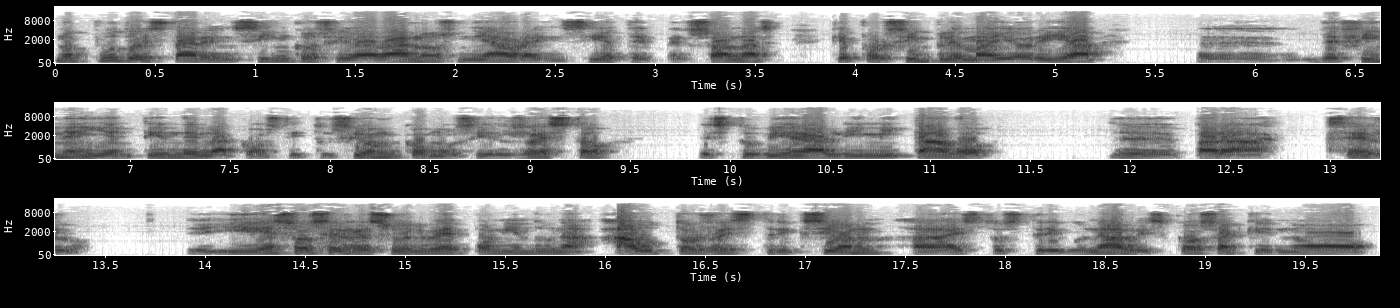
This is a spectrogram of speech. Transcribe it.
no pudo estar en cinco ciudadanos ni ahora en siete personas que por simple mayoría eh, definen y entienden la Constitución como si el resto estuviera limitado eh, para hacerlo. Y eso se resuelve poniendo una autorrestricción a estos tribunales, cosa que no,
